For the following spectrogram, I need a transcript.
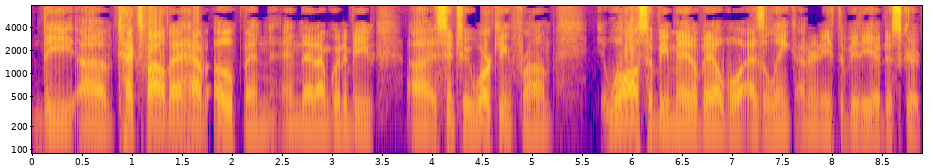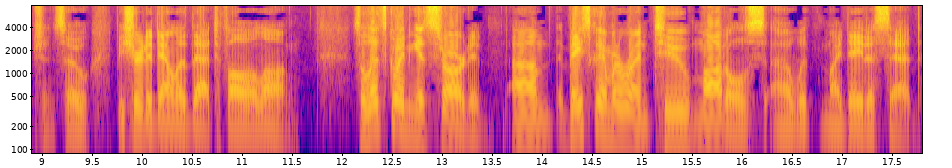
the uh, text file that I have open and that I'm going to be uh, essentially working from will also be made available as a link underneath the video description. So be sure to download that to follow along. So let's go ahead and get started. Um, basically, I'm going to run two models uh, with my data set.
